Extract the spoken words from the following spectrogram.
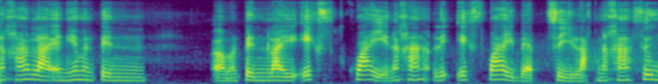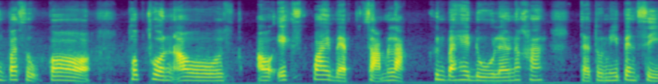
นะคะ ลายอันนี้มันเป็นเอ่อมันเป็นลาย x ไขว้นะคะ x ไขว้แบบสี่หลักนะคะ ซึ่งประสุก็ทบทวนเอาเอา x ไขว้แบบสามหลักขึ้นไปให้ดูแล้วนะคะ แต่ตัวนี้เป็นสี่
